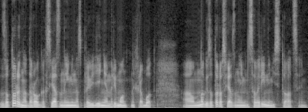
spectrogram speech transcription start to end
заторы на дорогах связаны именно с проведением ремонтных работ. А много заторов связано именно с аварийными ситуациями.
